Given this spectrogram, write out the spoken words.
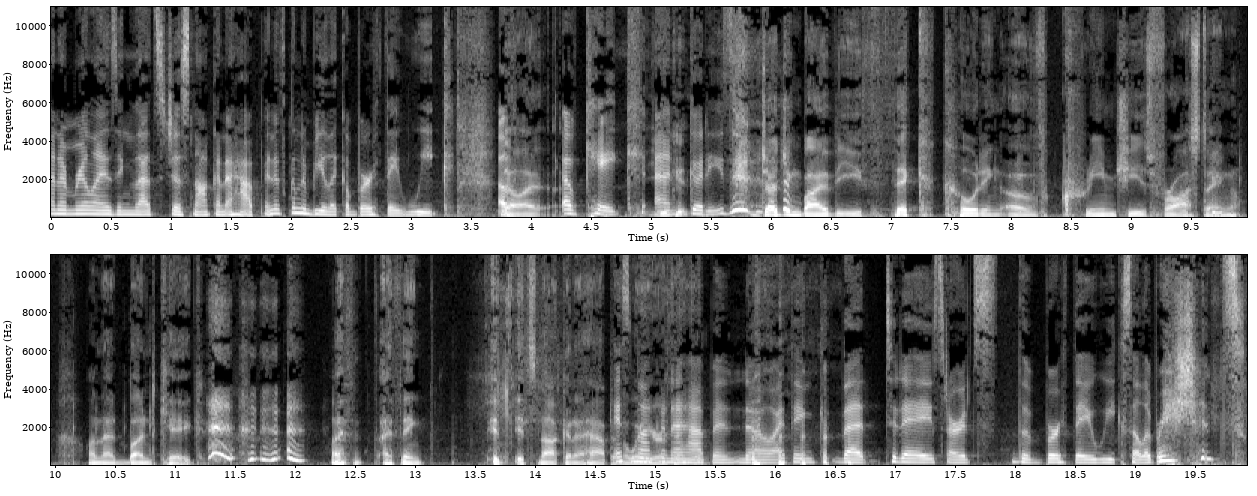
And I'm realizing that's just not going to happen. It's going to be like a birthday week of, No, I- of cake and could- goodies. Judging by the thick coating of cream cheese frosting on that bundt cake, I, th- I think it, it's not going to happen. it's the way not going to happen. No, I think that today starts the birthday week celebrations.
